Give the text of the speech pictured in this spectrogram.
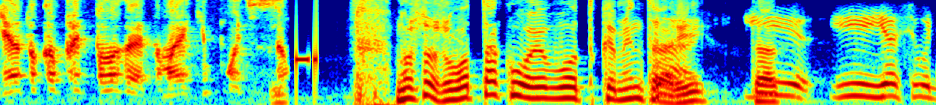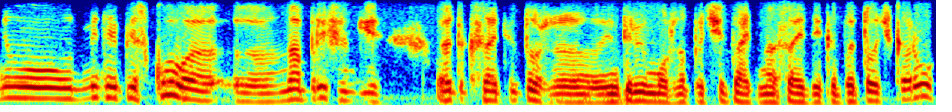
я только предполагаю, это моя гипотеза. Ну что же, вот такой вот комментарий. Да. Так. И, и я сегодня у Дмитрия Пескова э, на брифинге, это, кстати, тоже интервью можно почитать на сайте kp.ru,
